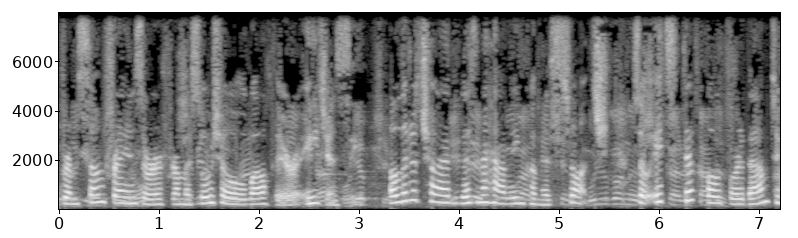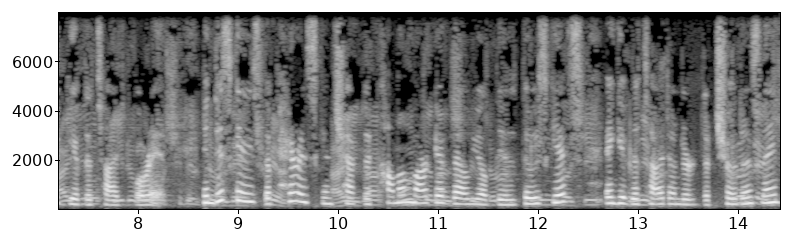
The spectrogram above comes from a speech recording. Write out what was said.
from some friends or from a social welfare agency. A little child doesn't have income as such, so it's difficult for them to give the tithe for it. In this case, the parents can check the common market value of the, those gifts and give the tithe under the children's name.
